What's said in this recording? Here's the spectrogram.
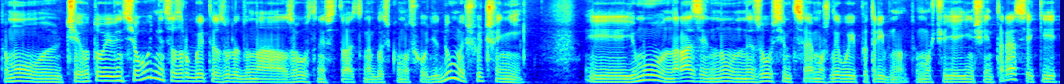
Тому е, чи готовий він сьогодні це зробити з огляду на загострення ситуації на Близькому Сході? Думаю, швидше ні. І йому наразі ну не зовсім це можливо і потрібно, тому що є інші інтереси, які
